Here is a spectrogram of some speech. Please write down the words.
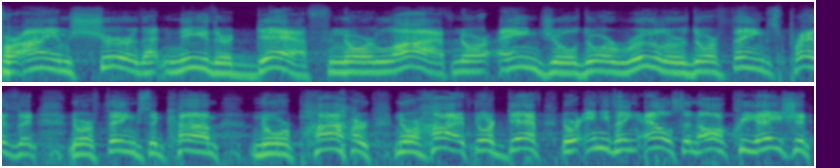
For I am sure that neither death, nor life, nor angels, nor rulers, nor things present, nor things to come, nor power, nor height, nor depth, nor anything else in all creation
